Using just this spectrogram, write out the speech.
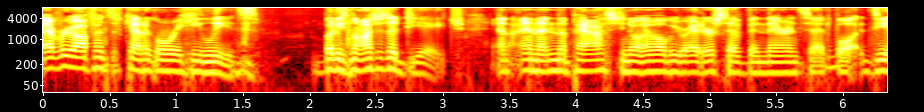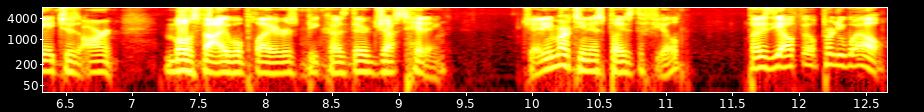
Every offensive category he leads, but he's not just a DH. And and in the past, you know, MLB writers have been there and said, well, DHs aren't most valuable players because they're just hitting. JD Martinez plays the field, plays the outfield pretty well.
